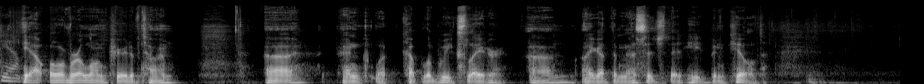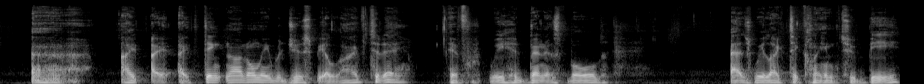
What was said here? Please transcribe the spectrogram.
yeah. Yeah, over a long period of time. Uh, and what, a couple of weeks later, um, I got the message that he'd been killed. Uh, I, I, I think not only would Juice be alive today if we had been as bold as we like to claim to be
